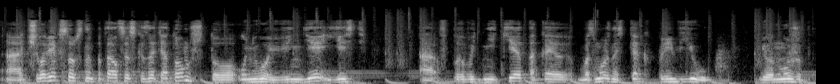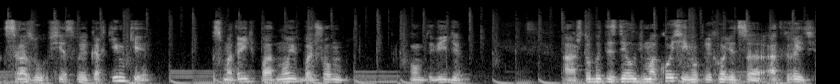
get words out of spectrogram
А, человек, собственно, пытался сказать о том, что у него в винде есть а, в проводнике такая возможность, как превью. И он может сразу все свои картинки посмотреть по одной в большом каком-то виде. А чтобы это сделать в macOS, ему приходится открыть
